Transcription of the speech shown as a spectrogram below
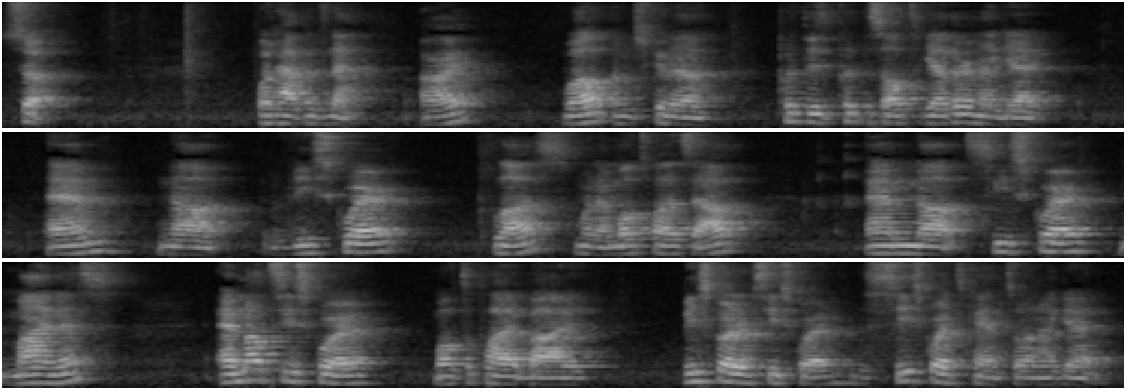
so, what happens now? Alright? Well, I'm just going to put this, put this all together and I get m naught v squared plus, when I multiply this out, m naught c squared minus m naught c squared multiplied by v squared over c squared. The c squareds cancel and I get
